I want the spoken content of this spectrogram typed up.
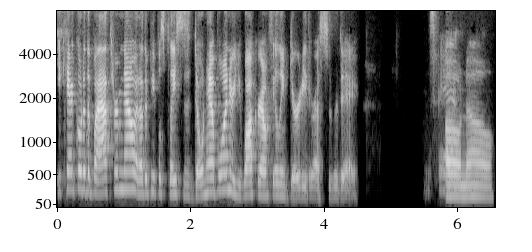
you can't go to the bathroom now at other people's places that don't have one, or you walk around feeling dirty the rest of the day. It's fair. Oh no.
